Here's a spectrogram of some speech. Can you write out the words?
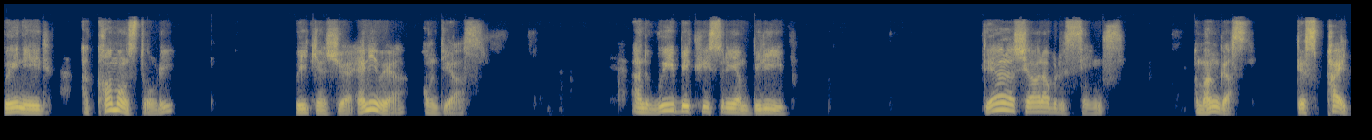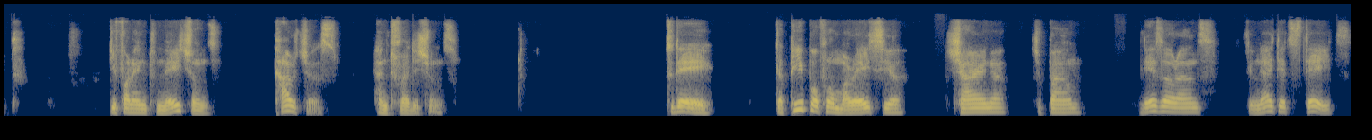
We need a common story we can share anywhere on the earth. And we big historians believe there are shareable things among us, despite different nations, cultures, and traditions. Today, the people from Malaysia, China, Japan, Netherlands, the United States,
